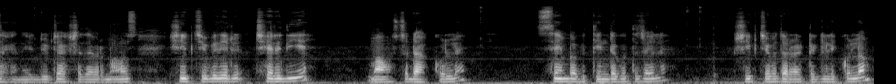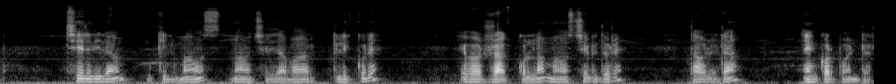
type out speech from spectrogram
দেখেন, এই দুটো একসাথে আবার মাউস শিফট চেপে দিয়ে ছেড়ে দিয়ে মাউসটা ডাক করলে সেমভাবে তিনটা করতে চাইলে শিফট চেপে ধরে একটা ক্লিক করলাম, ছেড়ে দিলাম কিল মাউস মাউস ছেড়ে দিয়ে আবার ক্লিক করে এবার ড্রাগ করলাম মাউস চেপে ধরে, তাহলে এটা অ্যাঙ্কর পয়েন্টার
